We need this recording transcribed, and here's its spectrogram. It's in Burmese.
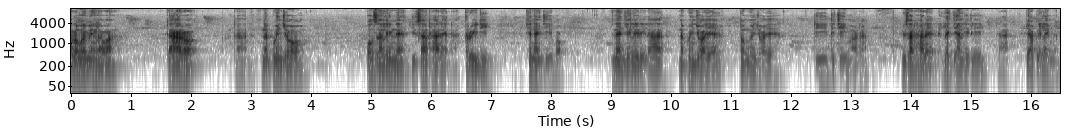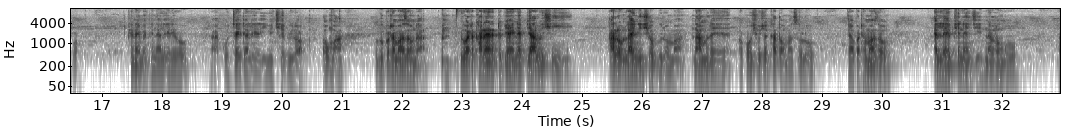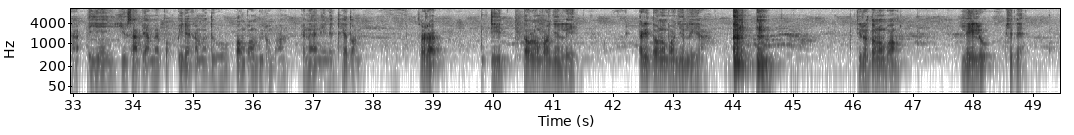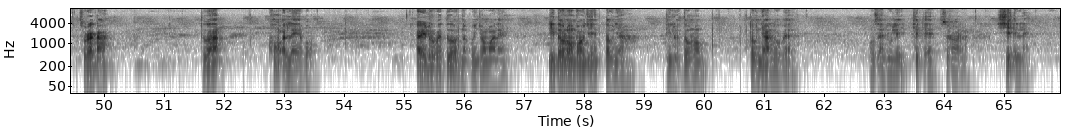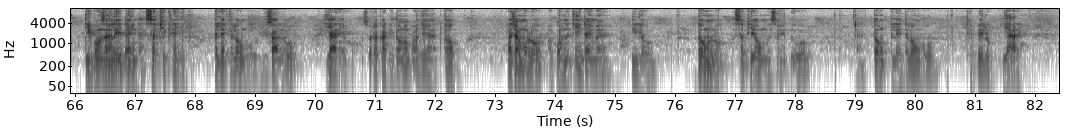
အားလုံးပဲမင်္ဂလာပါဒါကတော့ဒါနှစ်ကွင်းကျော်ပုံစံလေးနဲ့ယူဆထားတဲ့ဒါ 3D ဖြစ်နိုင်ခြေပေါ့ဖြစ်နိုင်ခြေလေးတွေဒါနှစ်ကွင်းကျော်ရယ်သုံးကွင်းကျော်ရယ်ဒီတစ်ချိန်မှာဒါယူဆထားတဲ့လက်ကျန်လေးတွေဒါပြပေးလိုက်မယ်ပေါ့ဖြစ်နိုင်မဲ့ထင်တဲ့လေးတွေကိုဒါကိုကြိုက်တဲ့လေးတွေရွေးချယ်ပြီးတော့သုံးပါအခုပထမဆုံးဒါသူကတစ်ခါတည်းနဲ့တစ်ပြိုင်နဲ့ပြလို့ရှိရင်အားလုံး line တွေရှုပ်ပြီးတော့မှနားမလဲအကုန်ရှုပ်ချက်ခတ်တော့မှဆိုလို့ ဒါပထမဆုံးအလယ်ဖြစ်နိုင်ခြေနှလုံးကိုဒါအရင်ယူဆပြမယ်ပေါ့ပြီးတဲ့အခါမှာသူ့ကိုပေါင်းပေါင်းပြီးတော့မှကနန်းအနေနဲ့ထည့်သွားမယ်ဆိုတော့ဒီသုံးလုံးပေါင်းခြင်းလေးအဲ့ဒီသုံးလုံးပေါင်းခြင်းလေးဟာဒီလိုသုံးလုံးပေါင်းလေးလို့ဖြစ်တယ်ဆိုတော့ကသူကခွန်အလယ်ပေါ့အဲ့ဒီလိုပဲသူ့အောင်နှစ်ကွင်းကြောင်းပါလဲဒီသုံးလုံးပေါင်းခြင်း၃ညဟာ ဒီလိုသုံးလုံး၃ညလို့ပဲပုံစံတူလေးဖြစ်တယ်ဆိုတော့ဒါရှစ်အလဲဒီပုံစံလေးအတိုင်းဒါဆက်ဖြစ်ခဲ့ရင်အလဲတစ်လုံးကိုယူဆလို့ရတယ်ပေါ့ဆိုတော့ကဒီသုံးလုံးပေါင်းခြင်းဟာ၃ဒါကြောင့်မို့လို့အပေါ်နှစ်ကြိမ်တိုင်းပဲဒီလို၃လို့ဆက်ဖြစ်အောင်မဆိုရင်သူ့ကိုဒါ၃အလဲတစ်လုံးကိုထည့်ပေးလို့ရတယ်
